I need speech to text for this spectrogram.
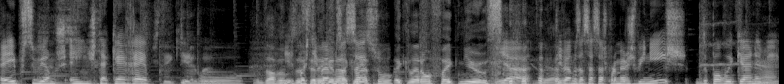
Aí percebemos: é isto é que é rap. Isto aqui é Tipo, e Andávamos a depois ser tivemos. Aquilo, acesso- era, aquilo eram fake news. Yeah. Tivemos acesso aos primeiros vinis de Public Enemy,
